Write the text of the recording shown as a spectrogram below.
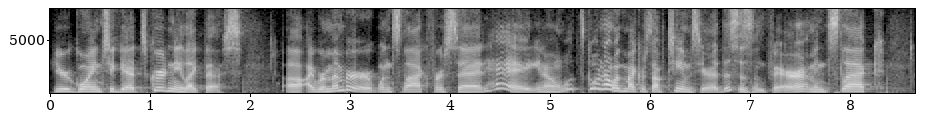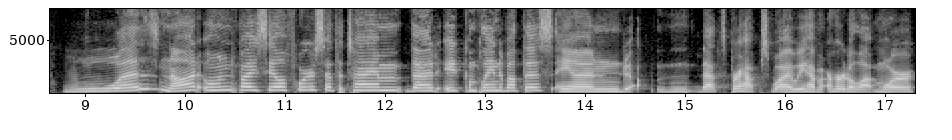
you're going to get scrutiny like this. Uh, I remember when Slack first said, "Hey, you know, what's going on with Microsoft Teams here? This isn't fair." I mean, Slack was not owned by Salesforce at the time that it complained about this, and that's perhaps why we haven't heard a lot more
